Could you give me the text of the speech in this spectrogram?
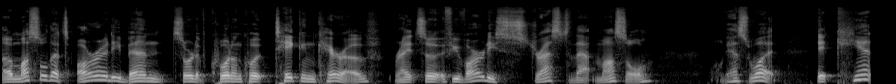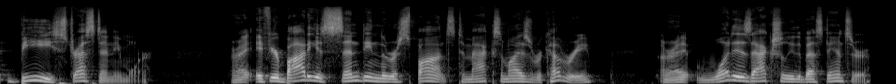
a muscle that's already been sort of quote unquote taken care of, right? So if you've already stressed that muscle, well, guess what? It can't be stressed anymore. All right. If your body is sending the response to maximize recovery, all right, what is actually the best answer?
